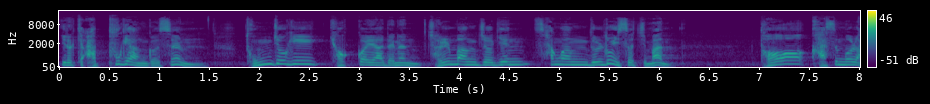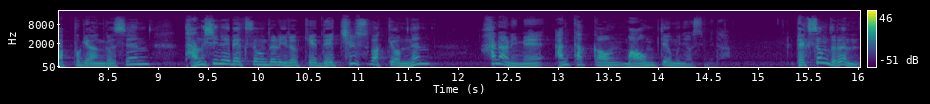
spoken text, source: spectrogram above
이렇게 아프게 한 것은 동족이 겪어야 되는 절망적인 상황들도 있었지만 더 가슴을 아프게 한 것은 당신의 백성들을 이렇게 내칠 수밖에 없는 하나님의 안타까운 마음 때문이었습니다. 백성들은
